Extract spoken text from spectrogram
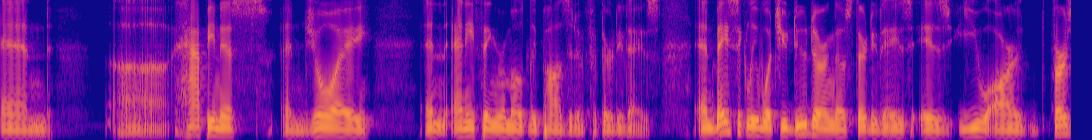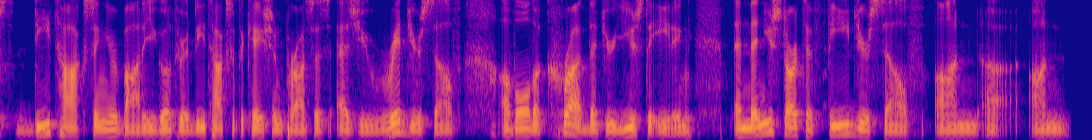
and uh, happiness and joy and anything remotely positive for 30 days. And basically, what you do during those 30 days is you are first detoxing your body. You go through a detoxification process as you rid yourself of all the crud that you're used to eating, and then you start to feed yourself on uh, on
